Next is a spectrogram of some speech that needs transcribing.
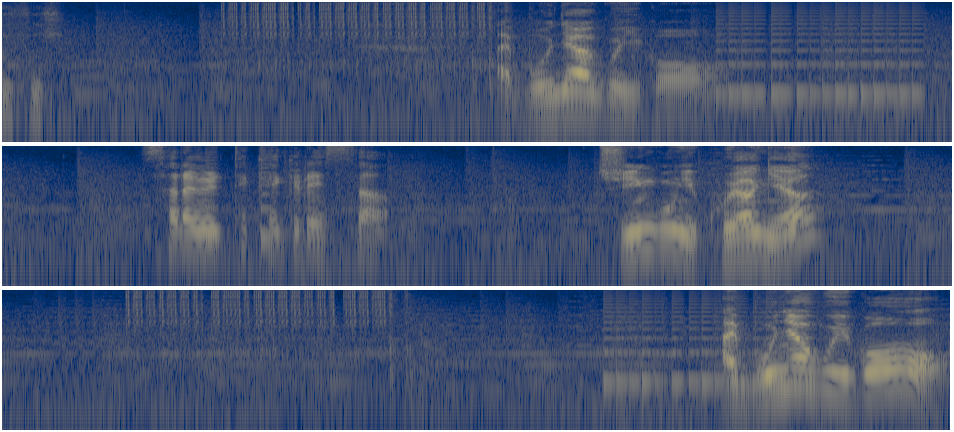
아 뭐냐고 이거. 사랑을 택하기로 했어. 주인공이 고양이야? 아니 뭐냐고 이거.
